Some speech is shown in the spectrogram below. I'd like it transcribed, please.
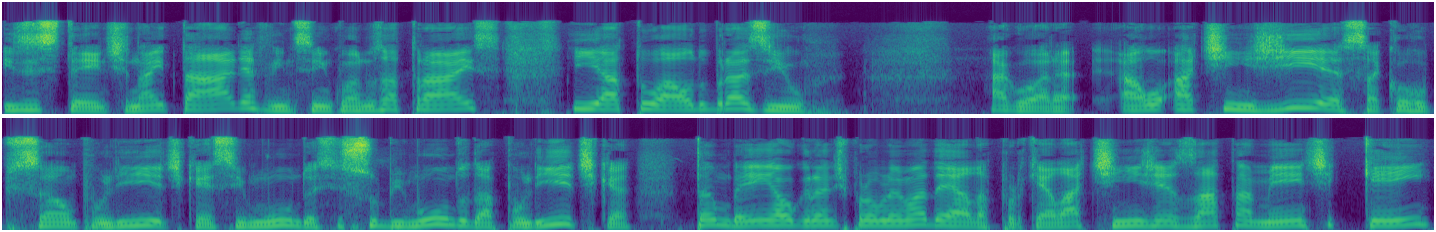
existente na Itália, 25 anos atrás, e atual do Brasil. Agora, ao atingir essa corrupção política, esse mundo, esse submundo da política, também é o grande problema dela, porque ela atinge exatamente quem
